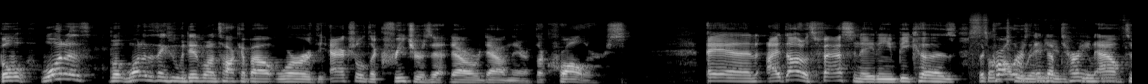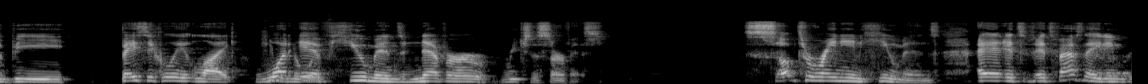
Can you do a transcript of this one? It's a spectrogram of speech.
but one of but one of the things we did want to talk about were the actual the creatures that that were down there, the crawlers. And I thought it was fascinating because the crawlers end up turning humans. out to be basically like what if humans never reach the surface? Subterranean humans. And it's it's fascinating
